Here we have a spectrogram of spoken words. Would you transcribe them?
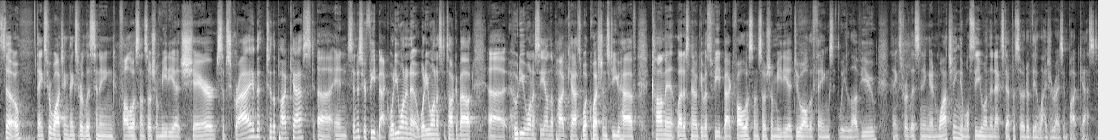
So thanks for watching. Thanks for listening. Follow us on social media. Share, subscribe to the podcast, uh, and send us your feedback. What do you want to know? What do you want us to talk about? Uh, who do you want to see on the podcast? What questions do you have? Comment. Let us know. Give us feedback. Follow us on social media. Do all the things. We love you. Thanks for listening and watching, and we'll see you on the next episode of the Elijah Rising podcast.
